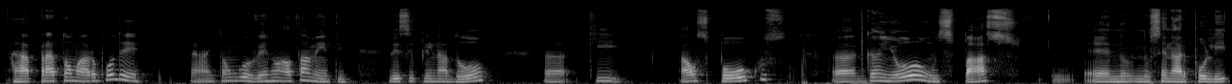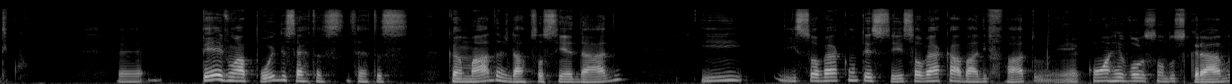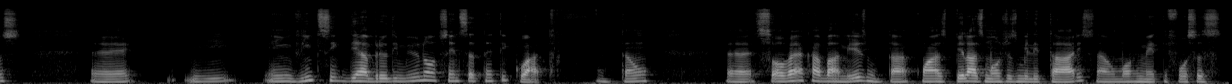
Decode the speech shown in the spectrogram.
ah, para tomar o poder. Tá? Então um governo altamente disciplinador ah, que aos poucos ah, ganhou um espaço é, no, no cenário político é, teve um apoio de certas, certas camadas da sociedade e isso só vai acontecer, só vai acabar de fato é, com a Revolução dos Cravos é, e em 25 de abril de 1974. Então, é, só vai acabar mesmo tá, com as, pelas mãos dos militares, tá, o movimento de forças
